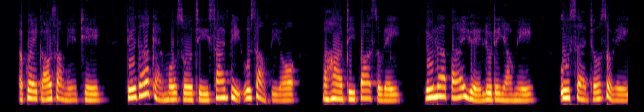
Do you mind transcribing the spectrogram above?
။အဖွဲ့ကောင်းဆောင်တွေအဖြစ်ဒေသခံမိုးဆိုးကြီးစိုင်းပြီးဥဆောင်ပြီးတော့မဟာဒီပဆိုတဲ့လူလက်ပိုင်းအရွယ်လူတစ်ယောက်နဲ့ဦးစံထုံးဆိုတဲ့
